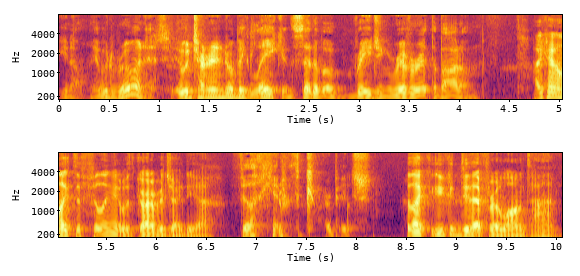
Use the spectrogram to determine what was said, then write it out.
you know it would ruin it. It would turn it into a big lake instead of a raging river at the bottom, I kind of like the filling it with garbage idea filling it with garbage. Like you could do that for a long time.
